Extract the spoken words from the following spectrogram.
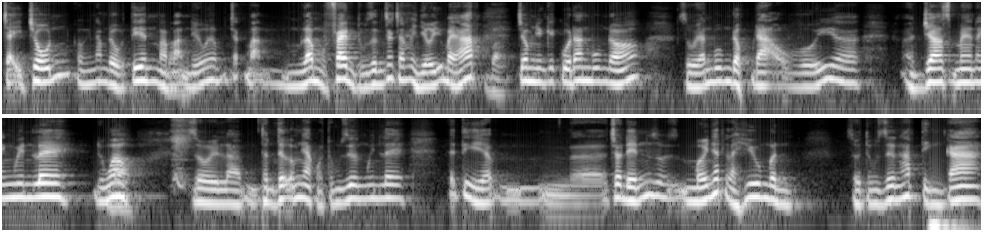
chạy trốn còn năm đầu tiên mà vâng. bạn nếu chắc bạn là một fan của tùng dương chắc chắn phải nhớ những bài hát vâng. trong những cái cuốn album đó rồi album độc đạo với uh, Jazzman anh Nguyên Lê đúng không vâng. rồi là thần tượng âm nhạc của Tùng Dương Nguyên Lê thế thì uh, cho đến mới nhất là Human rồi Tùng Dương hát tình ca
